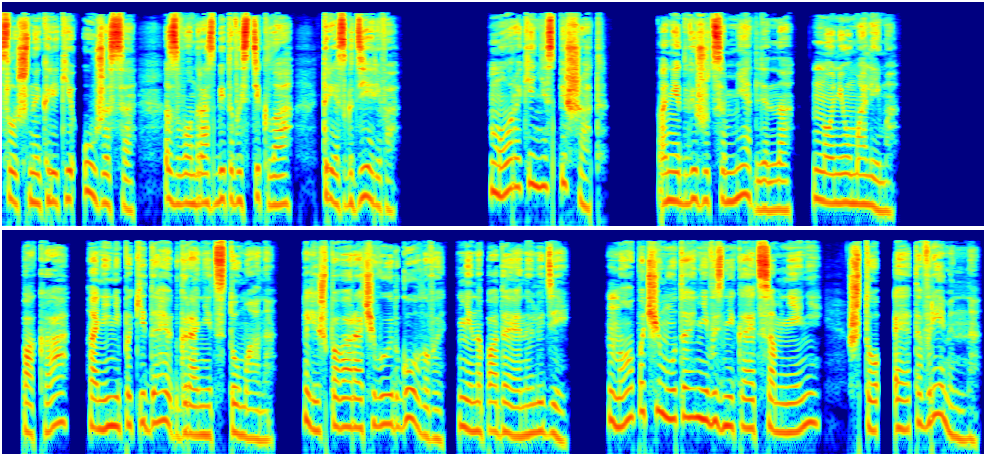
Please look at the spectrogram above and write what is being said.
Слышны крики ужаса, звон разбитого стекла, треск дерева. Мороки не спешат. Они движутся медленно, но неумолимо. Пока они не покидают границ тумана, лишь поворачивают головы, не нападая на людей. Но почему-то не возникает сомнений, что это временно.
